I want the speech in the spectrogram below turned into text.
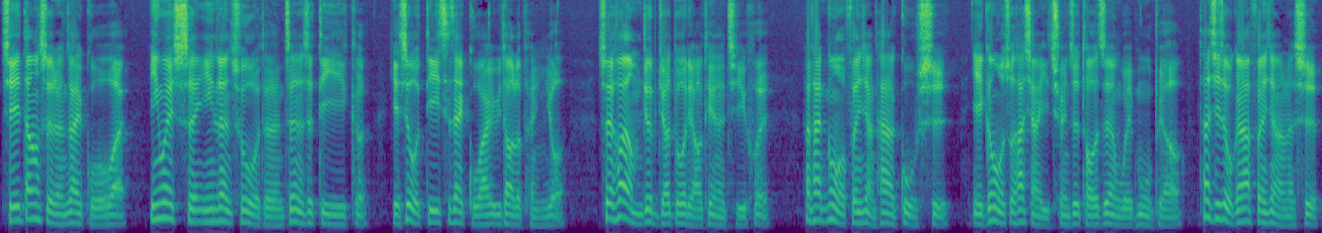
其实当时人在国外，因为声音认出我的人真的是第一个，也是我第一次在国外遇到的朋友。所以后来我们就比较多聊天的机会。那他跟我分享他的故事，也跟我说他想以全职投资人为目标。但其实我跟他分享的是，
